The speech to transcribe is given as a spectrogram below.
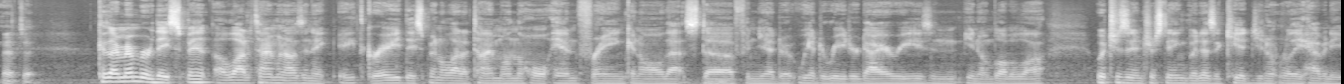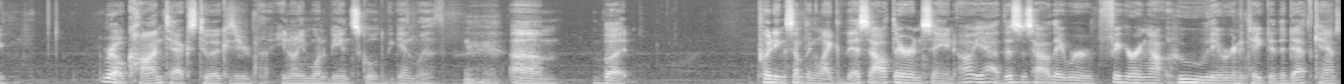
That's it. because I remember they spent a lot of time when I was in eighth grade. They spent a lot of time on the whole Anne Frank and all that mm-hmm. stuff, and you had to we had to read her diaries and you know blah blah blah, which is interesting. But as a kid, you don't really have any real context to it because you're you don't even want to be in school to begin with. Um, but putting something like this out there and saying, "Oh yeah, this is how they were figuring out who they were going to take to the death camps."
